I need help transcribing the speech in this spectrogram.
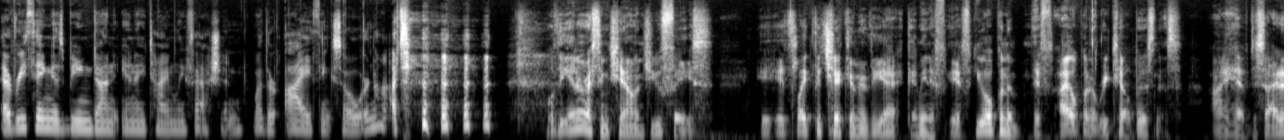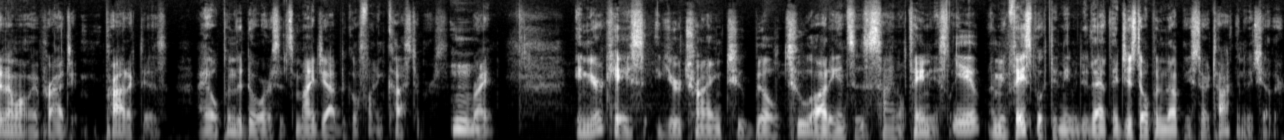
Everything is being done in a timely fashion, whether I think so or not. well, the interesting challenge you face, it's like the chicken or the egg. I mean, if, if you open a if I open a retail business, I have decided on what my project product is. I open the doors. It's my job to go find customers, mm. right? In your case, you're trying to build two audiences simultaneously. Yep. I mean, Facebook didn't even do that. They just opened it up and you start talking to each other.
